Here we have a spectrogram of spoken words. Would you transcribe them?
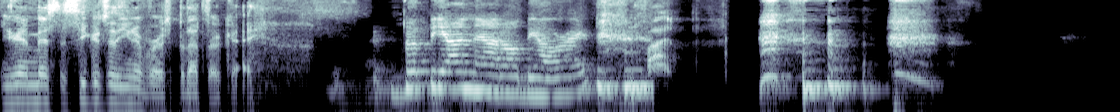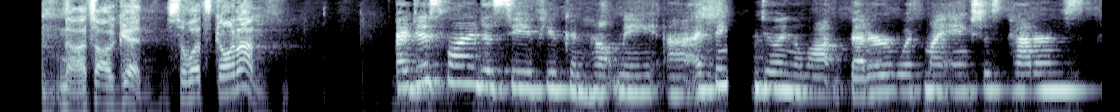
You're going to miss the secrets of the universe, but that's okay. But beyond that, I'll be all right. Fine. no, it's all good. So, what's going on? I just wanted to see if you can help me. Uh, I think I'm doing a lot better with my anxious patterns,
